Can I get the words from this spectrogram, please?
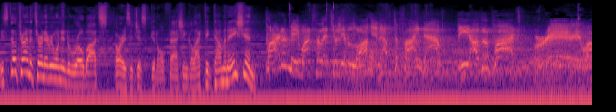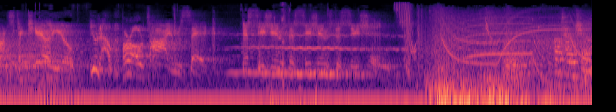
You still trying to turn everyone into robots? Or is it just good old-fashioned galactic domination? Part of me wants to let you live long enough to find out. The other part really wants to kill you. You know, for old time's sake. Decisions, decisions, decisions. Attention,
